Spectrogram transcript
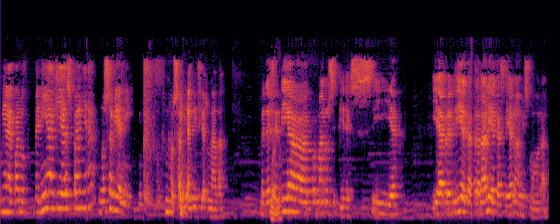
mira, cuando venía aquí a España no sabía ni, no sabía ni decir nada. Me defendía con manos y pies. Y, y aprendí el catalán y el castellano a la misma hora.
